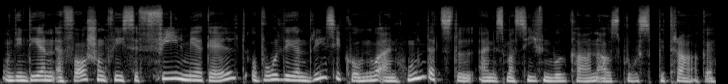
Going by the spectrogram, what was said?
und in deren Erforschung fließe viel mehr Geld, obwohl deren Risiko nur ein Hundertstel eines massiven Vulkanausbruchs betrage.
